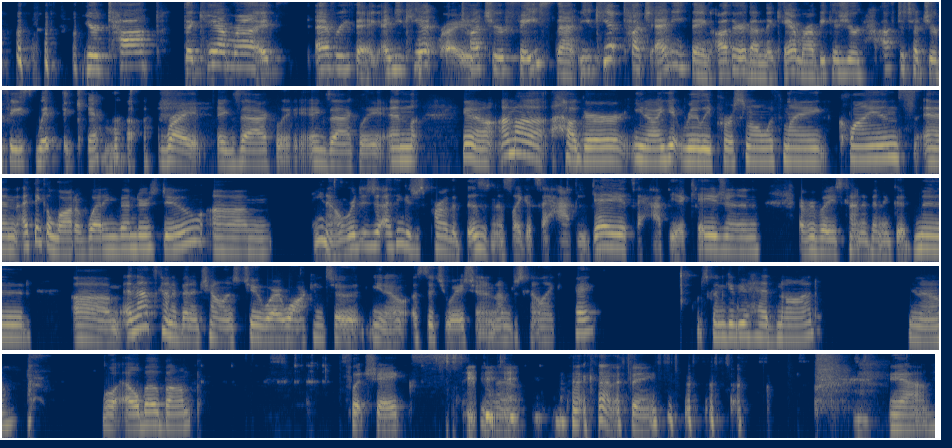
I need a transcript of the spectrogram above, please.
your top, the camera, it's everything. And you can't right. touch your face that you can't touch anything other than the camera because you have to touch your face with the camera. Right. Exactly. Exactly. And you know i'm a hugger you know i get really personal with my clients and i think a lot of wedding vendors do. Um, you know we're just i think it's just part of the business like it's a happy day it's a happy occasion everybody's kind of in a good mood. Um, and that's kind of been a challenge too where i walk into you know a situation and i'm just kind of like hey i'm just going to give you a head nod you know little elbow bump foot shakes you know, that kind of thing yeah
